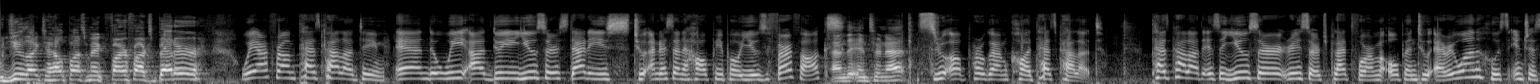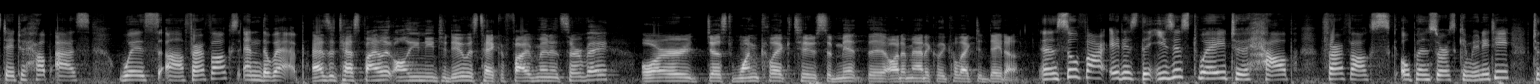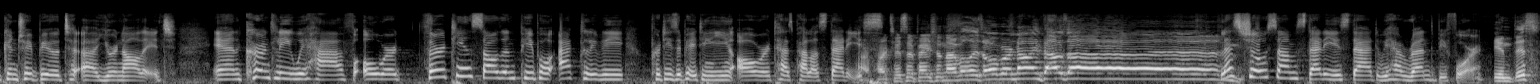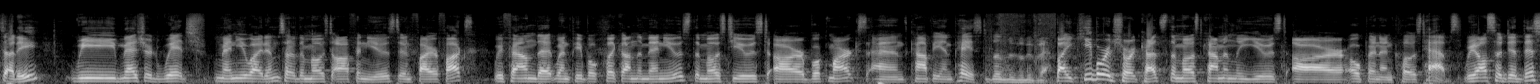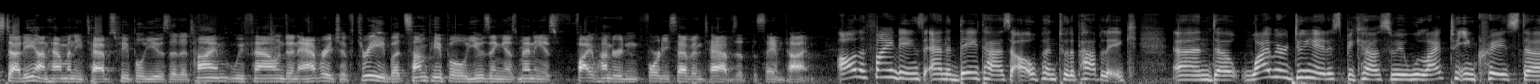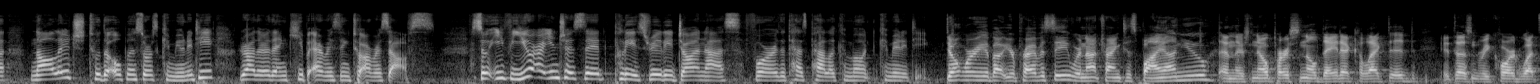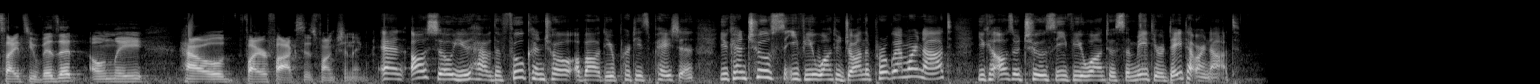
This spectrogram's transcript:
Would you like to help us make Firefox better? We are from TestPilot team, and we are doing user studies to understand how people use Firefox And the internet? through a program called TestPilot. TestPilot is a user research platform open to everyone who's interested to help us with uh, Firefox and the web. As a test pilot, all you need to do is take a five-minute survey or just one click to submit the automatically collected data. And so far, it is the easiest way to help Firefox open source community to contribute uh, your knowledge. And currently, we have over 13,000 people actively participating in our test pilot studies. Our participation level is over 9,000! Let's show some studies that we have run before. In this study, we measured which menu items are the most often used in Firefox. We found that when people click on the menus, the most used are bookmarks and copy and paste. By keyboard shortcuts, the most commonly used are open and close tabs. We also did this study on how many tabs people use at a time. We found an average of three, but some people using as many as 547 tabs at the same time. All the findings and the data are open to the public. And uh, why we're doing it is because we would like to increase the knowledge to the open source community rather than keep everything to ourselves. So if you are interested, please really join us for the test pilot community. Don't worry about your privacy. We're not trying to spy on you, and there's no personal data collected. It doesn't record what sites you visit, only how Firefox is functioning. And also, you have the full control about your participation. You can choose if you want to join the program or not. You can also choose if you want to submit your data or not.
